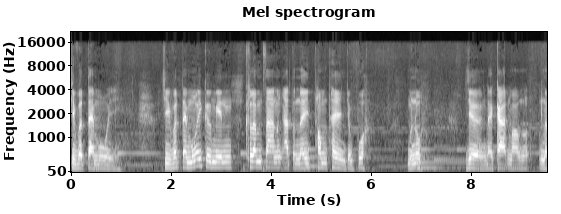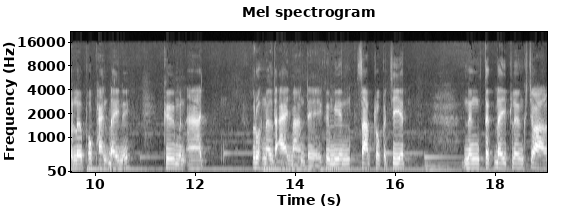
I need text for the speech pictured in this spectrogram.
ជីវិតតែមួយជីវិតតែមួយគឺមានខ្លឹមសារនិងអត្ថន័យធំធេងចំពោះមនុស្សយើងដែលកើតមកនៅលើភពផែនដីនេះ គឺมันអាចរស់នៅតែឯងបានទេ គឺមានសត្វរុក្ខជាតិ និងទឹកដីភ្លើងខ្យល់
